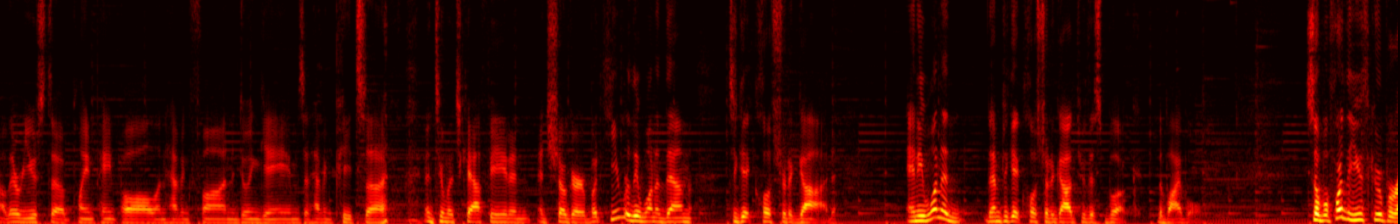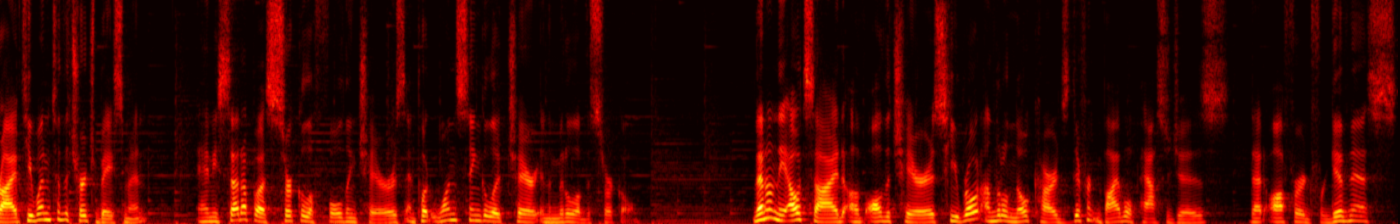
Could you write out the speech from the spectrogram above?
Now, they were used to playing paintball and having fun and doing games and having pizza and too much caffeine and, and sugar, but he really wanted them to get closer to God. And he wanted them to get closer to God through this book, the Bible. So before the youth group arrived, he went into the church basement and he set up a circle of folding chairs and put one singular chair in the middle of the circle. Then on the outside of all the chairs, he wrote on little note cards different Bible passages that offered forgiveness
